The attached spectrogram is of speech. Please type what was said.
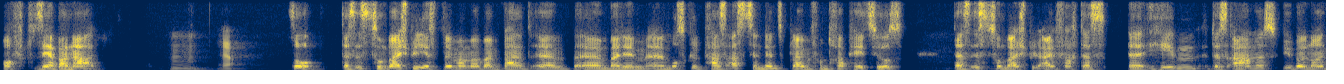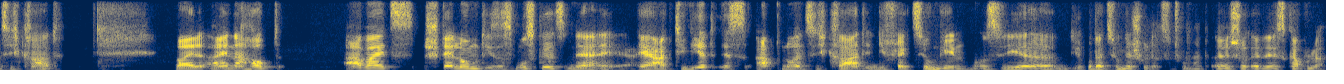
oft sehr banal. Mhm. Ja. So, das ist zum Beispiel, jetzt wenn wir mal beim, äh, äh, bei dem äh, Muskelpass Aszendenz bleiben vom Trapezius, das ist zum Beispiel einfach das äh, Heben des Armes über 90 Grad. Weil eine Hauptarbeitsstellung dieses Muskels, in der er aktiviert ist, ab 90 Grad in die Flexion gehen, was die, äh, die Rotation der Schulter zu tun hat, äh, der Scapula.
